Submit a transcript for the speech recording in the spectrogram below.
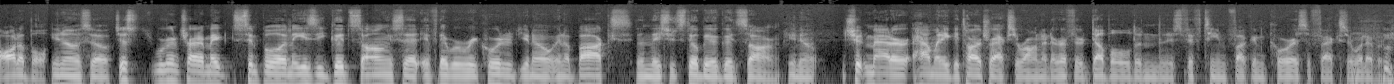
audible, you know. So just we're gonna try to make simple and easy, good songs that if they were recorded, you know, in a box, then they should still be a good song, you know. It shouldn't matter how many guitar tracks are on it or if they're doubled and there's 15 fucking chorus effects or whatever.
